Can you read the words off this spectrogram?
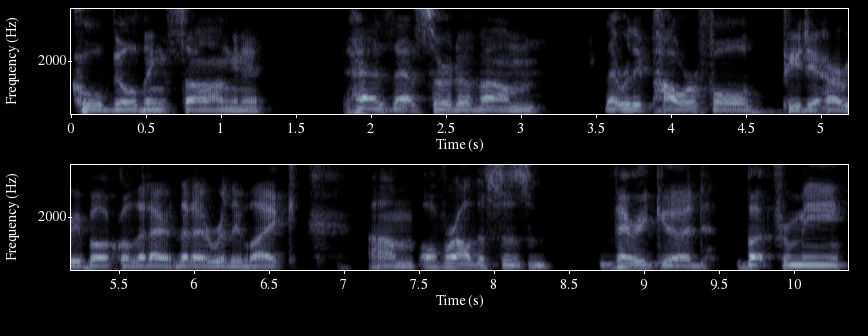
cool building song, and it, it has that sort of um that really powerful PJ Harvey vocal that I that I really like. Um, overall, this was very good, but for me,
